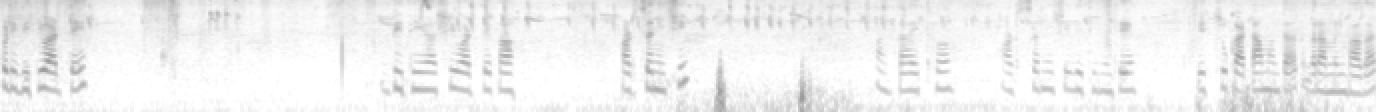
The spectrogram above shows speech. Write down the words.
थोडी भीती वाटते. भीती अशी वाटते का? अडचणीची. आता इथं अडचणीची भीती म्हणजे इच्छू काटा म्हणतात ग्रामीण भागात.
